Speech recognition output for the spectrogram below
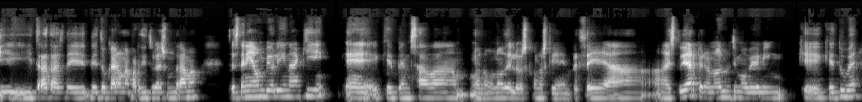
y, tratas de, de, tocar una partitura es un drama. Entonces tenía un violín aquí eh, que pensaba, bueno, uno de los con los que empecé a, a estudiar, pero no el último violín que, que tuve.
